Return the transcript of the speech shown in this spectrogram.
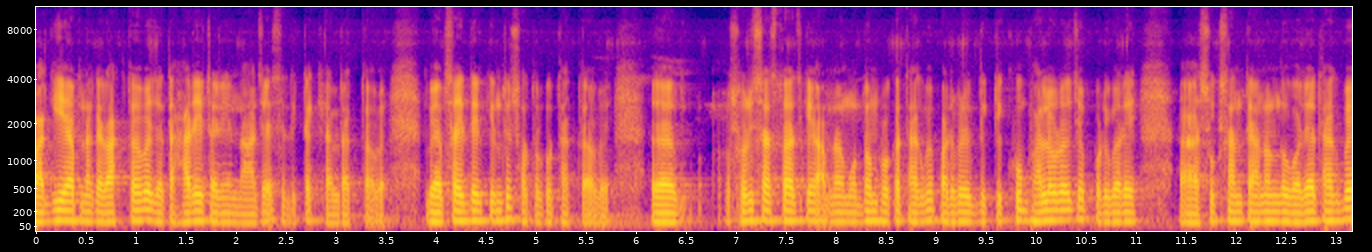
বাগিয়ে আপনাকে রাখতে হবে যাতে হারিয়ে টারিয়ে না যায় সেদিকটা খেয়াল রাখতে হবে। ব্যবসায়ীদের কিন্তু সতর্ক থাকতে হবে। শরীর স্বাস্থ্য আজকে আপনার মধ্যম প্রকার থাকবে, পারিবারিক দিকটি খুব ভালো রয়েছে, পরিবারে সুখ শান্তি, আনন্দ বজায় থাকবে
